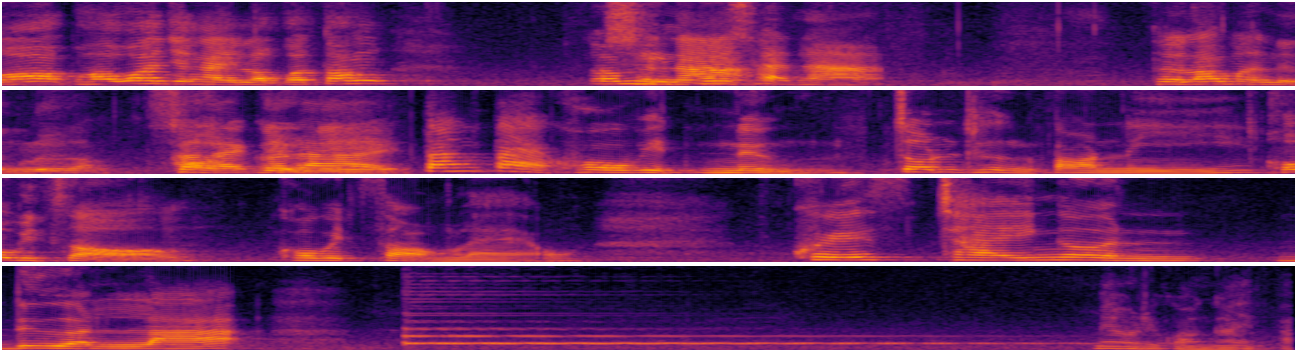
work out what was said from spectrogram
งมีคำถามงอก เพราะว่ายังไงเราก็ต้องก็มีชนะ ผู้ชนะ เธอเล่ามาหนึ่งเรื่องอะไรก็ได้สเยวนี้ตั้งแต่โควิดหนึ่งจนถึงตอนนี้โควิดสองโควิดสองแล้ว คริสใช้เงินเดือนละไม่เอาดีกว่าง่ายไป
